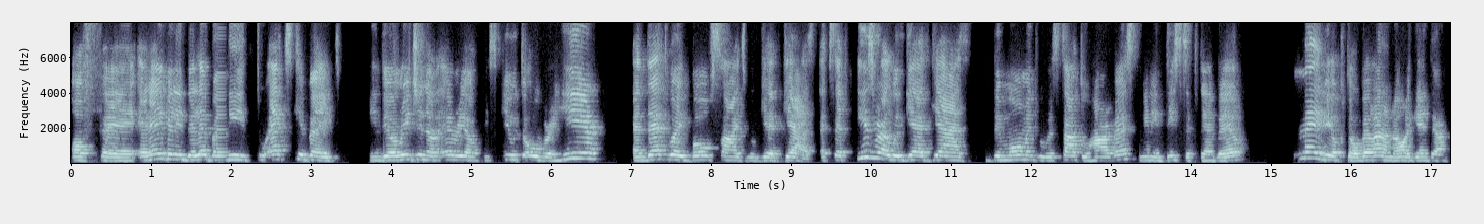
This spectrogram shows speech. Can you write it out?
of uh, enabling the Lebanese to excavate in the original area of dispute over here. And that way, both sides will get gas, except Israel will get gas the moment we will start to harvest, meaning this September, maybe October. I don't know. Again, there are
